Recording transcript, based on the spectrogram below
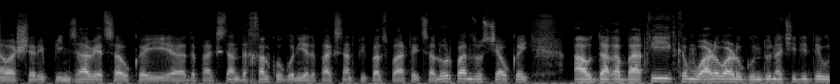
نواز شریف 15 څوکۍ د پاکستان د خلکو ګوند یا د پاکستان پیپلز پارټي 450 څوکۍ او دغه باقی کوم واړه واړه ګوندونه چې دي د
